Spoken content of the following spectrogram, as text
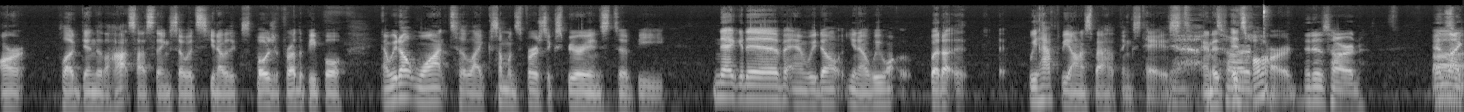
aren't plugged into the hot sauce thing, so it's you know exposure for other people, and we don't want to like someone's first experience to be negative, and we don't, you know, we want, but. Uh, we have to be honest about how things taste, Yeah, and it's it's, it's hard. hard. It is hard. And Uh, like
